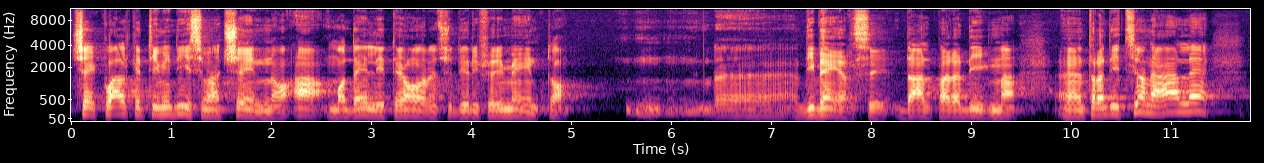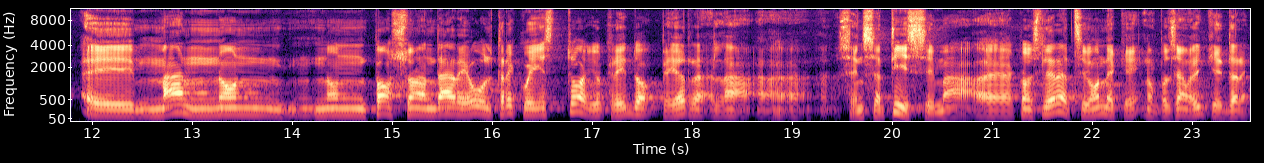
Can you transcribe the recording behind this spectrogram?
c'è qualche timidissimo accenno a modelli teorici di riferimento eh, diversi dal paradigma eh, tradizionale, eh, ma non, non, possono andare oltre questo, io credo, per la eh, sensatissima eh, considerazione che non possiamo richiedere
